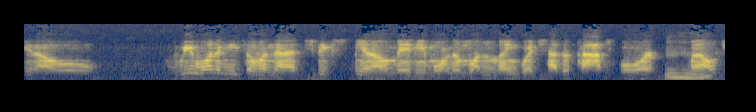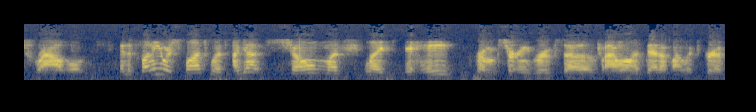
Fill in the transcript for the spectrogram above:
you know we want to meet someone that speaks you know maybe more than one language, has a passport, Mhm. well traveled. And the funny response was, I got so much like hate from certain groups of I won't identify which group,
